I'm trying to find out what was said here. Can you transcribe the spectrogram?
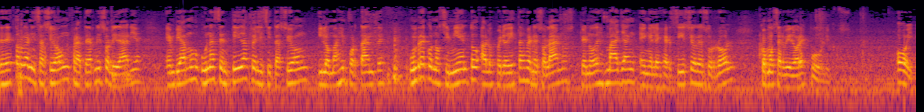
Desde esta organización fraterna y solidaria enviamos una sentida felicitación y lo más importante, un reconocimiento a los periodistas venezolanos que no desmayan en el ejercicio de su rol como servidores públicos. Hoy,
